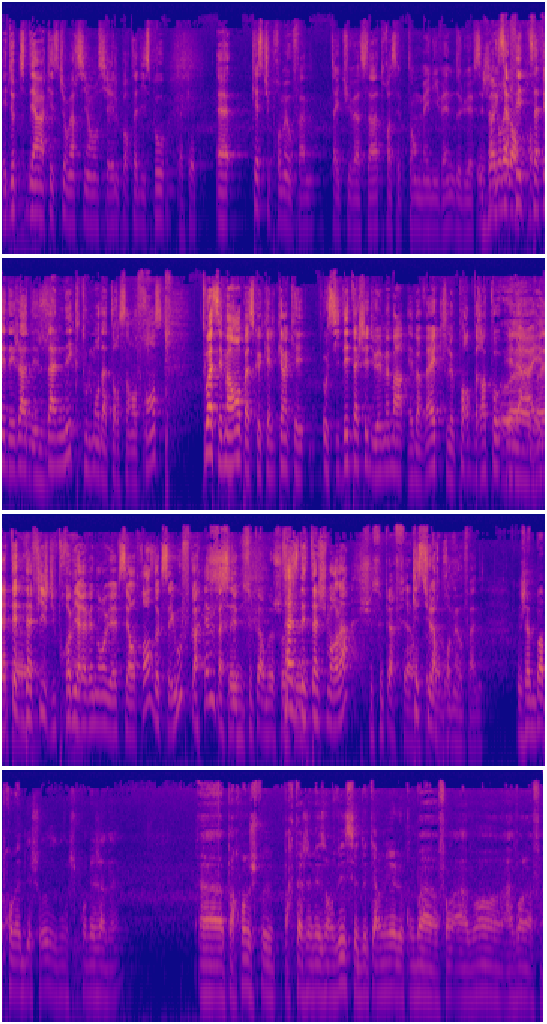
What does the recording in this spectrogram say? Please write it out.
Et deux petites dernières questions. Merci, hein, Cyril, pour ta dispo. T'inquiète. Euh, Qu'est-ce que tu promets aux fans? Tai tu vas ça, 3 septembre, main event de l'UFC. Ça fait, ça déjà des années que tout le monde attend ça en France. Toi, c'est marrant parce que quelqu'un qui est aussi détaché du MMA eh ben, va être le porte-drapeau et Ouais, la, et tête euh, d'affiche du premier événement UFC en France. Donc c'est ouf quand même parce C'est que une superbe chose. t'as ce détachement-là. Je suis super fier. Qu'est-ce que tu leur promets aux fans? Ça. J'aime pas promettre des choses, donc je promets jamais. Euh, par contre, je peux partager mes envies, c'est de terminer le combat avant la fin.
